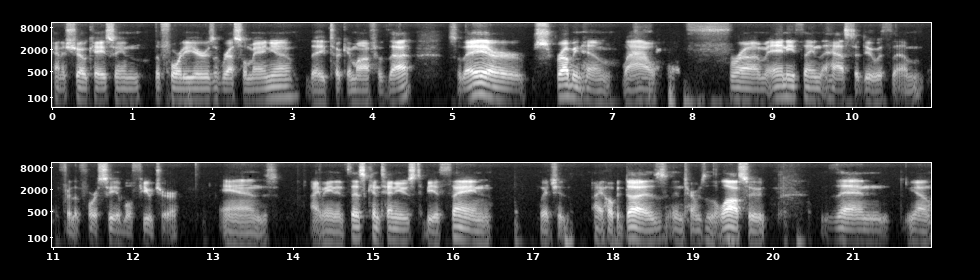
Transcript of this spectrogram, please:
kind of showcasing the 40 years of WrestleMania. They took him off of that. So they are scrubbing him. Wow. From anything that has to do with them for the foreseeable future. And I mean, if this continues to be a thing, which it, I hope it does in terms of the lawsuit, then, you know,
